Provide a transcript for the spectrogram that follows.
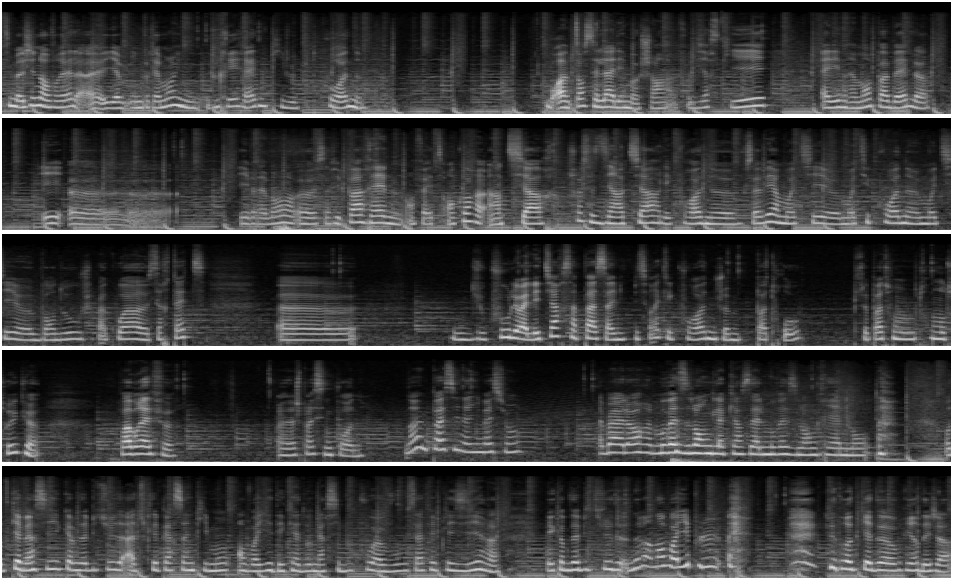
T'imagines en vrai, il y a vraiment une vraie reine qui veut plus de couronnes. Bon, en même temps, celle-là, elle est moche, hein. Faut dire ce qui est. Elle est vraiment pas belle. Et euh, et vraiment, euh, ça fait pas reine en fait. Encore un tiers. Je crois que ça se dit un tiers, les couronnes, euh, vous savez, à moitié, euh, moitié couronne, moitié bandeau ou je sais pas quoi, serre-tête. Du coup, les tiers ça passe Mais c'est vrai que les couronnes, j'aime pas trop. C'est pas trop, mon truc. Enfin bref. je passe c'est une couronne. Non, même pas, c'est une animation. Ah bah alors, mauvaise langue la quinzaine, mauvaise langue réellement. En tout cas, merci comme d'habitude à toutes les personnes qui m'ont envoyé des cadeaux. Merci beaucoup à vous, ça fait plaisir. Et comme d'habitude, ne m'en envoyez plus J'ai trop de cadeaux à ouvrir déjà.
